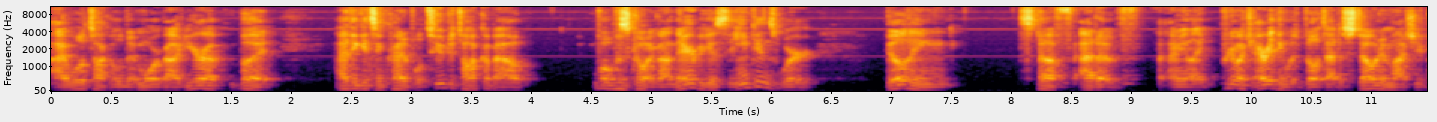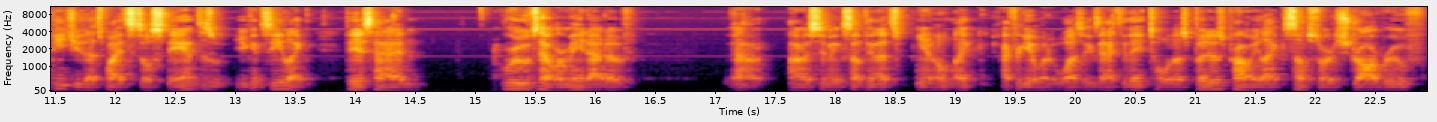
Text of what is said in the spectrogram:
I will talk a little bit more about Europe, but I think it's incredible too to talk about what was going on there because the Incans were building stuff out of I mean like pretty much everything was built out of stone in Machu Picchu. That's why it still stands. As you can see, like they just had roofs that were made out of. Uh, I'm assuming something that's you know like I forget what it was exactly. They told us, but it was probably like some sort of straw roof,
